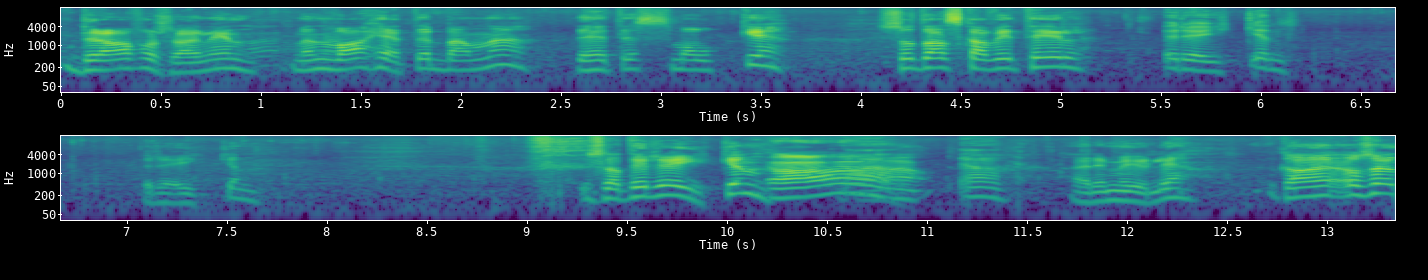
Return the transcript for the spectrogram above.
Bra forslag, Linn. Men hva heter bandet? Det heter Smokey. Så da skal vi til Røyken. Røyken. Du skal til Røyken. Ja, Ja. Er det mulig? Og så er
